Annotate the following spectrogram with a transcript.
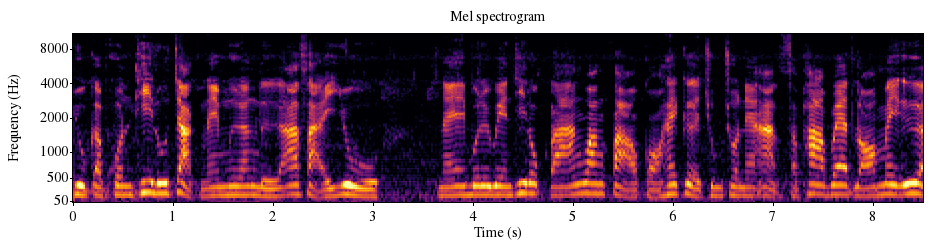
อยู่กับคนที่รู้จักในเมืองหรืออาศัยอยู่ในบริเวณที่รกร้างว่างเปล่าก่อให้เกิดชุมชนแออัดสภาพแวดล้อมไม่เอื้อ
